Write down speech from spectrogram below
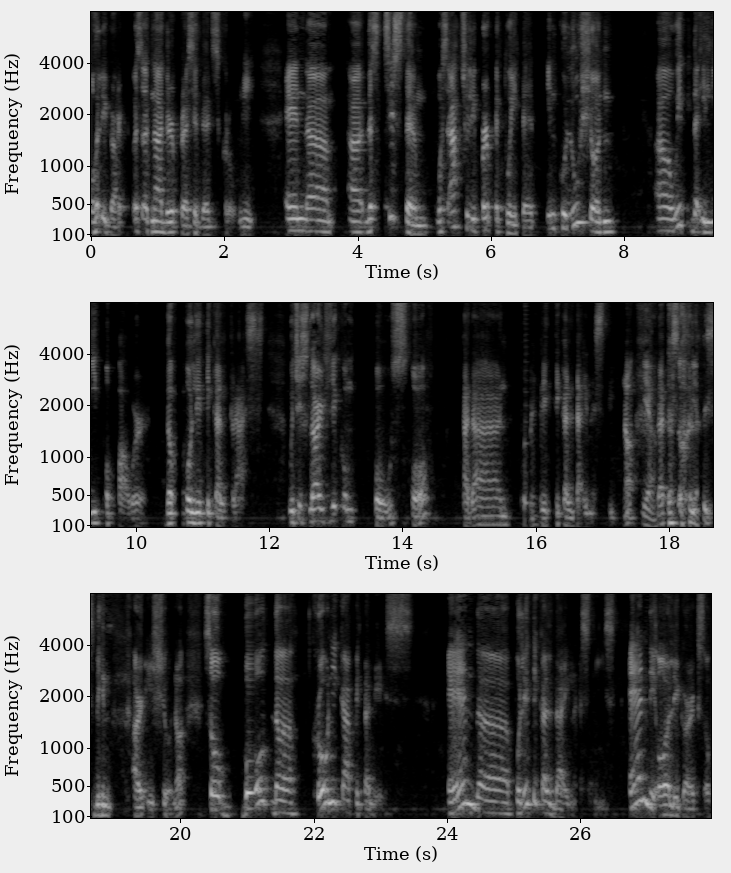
oligarch was another president's crony, and uh, uh, the system was actually perpetuated in collusion uh, with the elite of power, the political class, which is largely composed of tadan political dynasty. No, yeah. that has always yeah. been our issue. No, so both the crony capitalists and the political dynasties and the oligarchs of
